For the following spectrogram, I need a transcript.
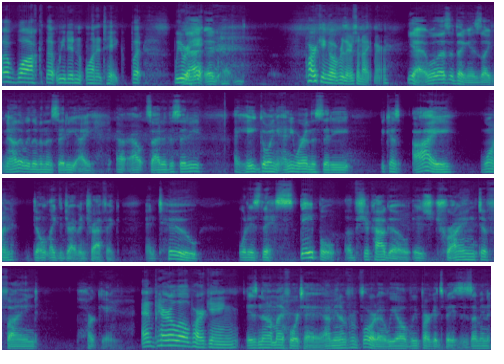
a walk that we didn't want to take. But we were That and- parking over there's a nightmare. Yeah, well, that's the thing is like now that we live in the city, I or outside of the city, I hate going anywhere in the city because I one don't like to drive in traffic, and two, what is the staple of Chicago is trying to find parking. And parallel parking, Is not my forte. I mean, I'm from Florida. We all we park at spaces. I mean,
